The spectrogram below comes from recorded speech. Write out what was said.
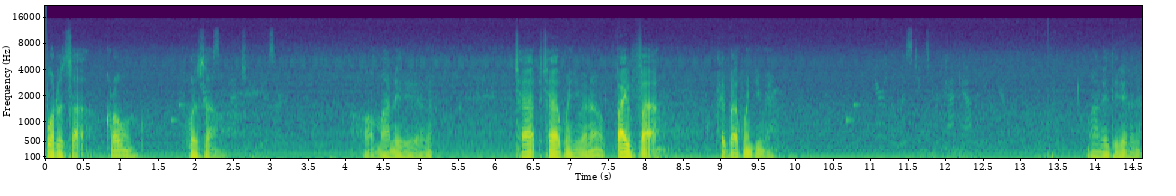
browser Chrome browser Mention user. ဟောမာနေတယ်ခင်ဗျတခြားတခြားဖွင့်ကြည့်မယ်နော် Viber Viber ဖွင့်ကြည့်မယ် Here are the listings for Pack Avenue here. မာနေသေးတယ်ခင်ဗျ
